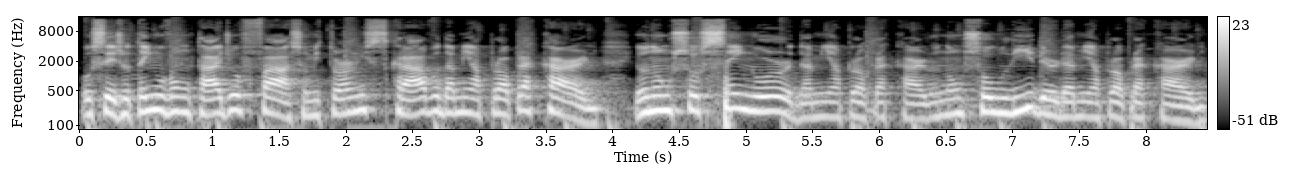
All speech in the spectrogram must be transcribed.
Ou seja, eu tenho vontade, eu faço, eu me torno escravo da minha própria carne. Eu não sou senhor da minha própria carne, eu não sou líder da minha própria carne.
